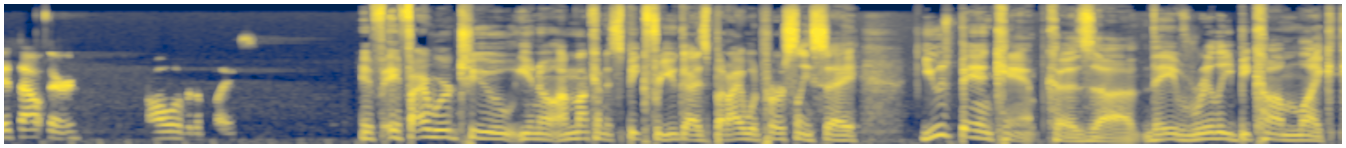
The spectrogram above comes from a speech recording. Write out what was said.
it's out there, all over the place. if if I were to, you know, I'm not going to speak for you guys, but I would personally say use Bandcamp because uh, they've really become like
